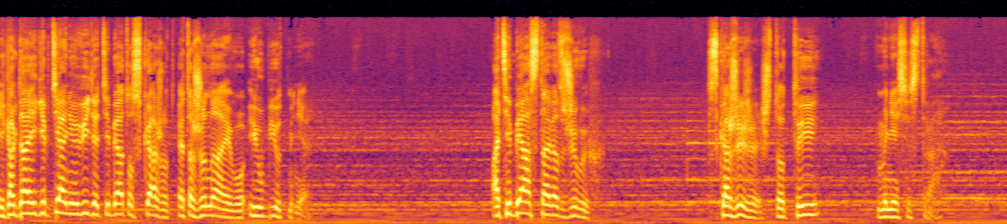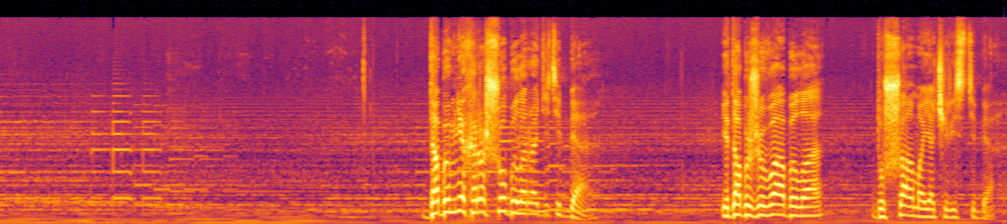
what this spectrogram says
и когда египтяне увидят тебя, то скажут, это жена его, и убьют меня. А тебя оставят в живых. Скажи же, что ты мне сестра. Дабы мне хорошо было ради тебя, и дабы жива была душа моя через тебя –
